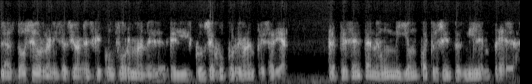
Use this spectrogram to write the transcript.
Las 12 organizaciones que conforman el, el Consejo Coordinador Empresarial representan a un millón cuatrocientos mil empresas.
